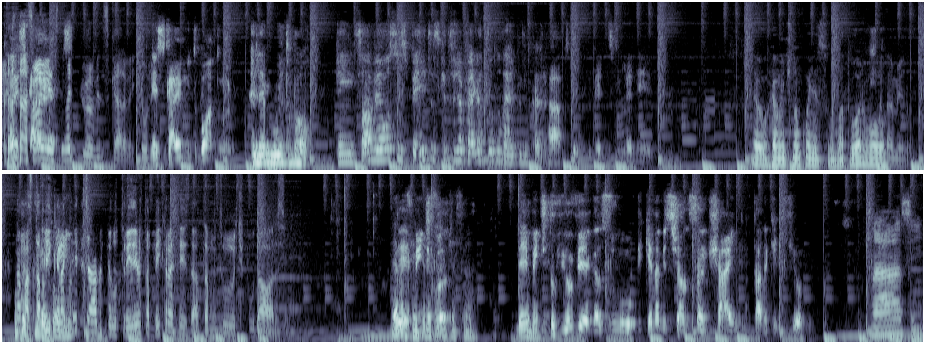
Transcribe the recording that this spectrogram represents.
Não, esse, Só cara, é- esse, cara, velho. eu esse cara é muito bom ator. Ele é muito bom. Quem só vê os suspeitos que tu já pega todo o naipe do cara. Rato, do Denis Villeneuve. Eu realmente não conheço o ator, vou. Também não. Não, mas tá bem caracterizado pelo trailer, tá bem caracterizado, tá muito, tipo, da hora, assim. É, vai ser interessante essa. De repente, tu viu, Viegas, o Pequena Miss Sun- Sunshine, tá naquele filme. Ah, sim.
